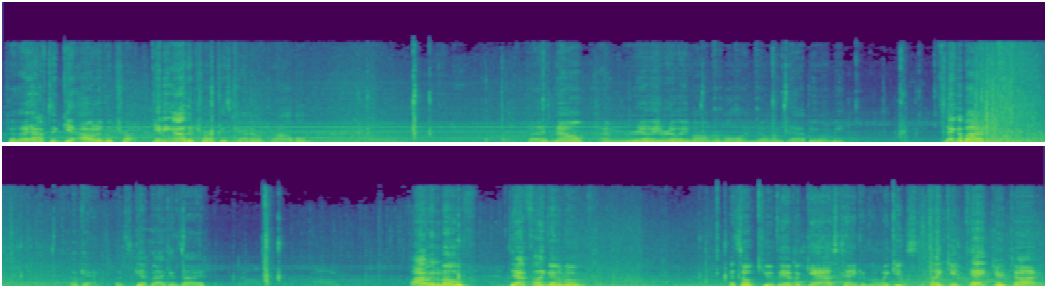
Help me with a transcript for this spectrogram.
Because I have to get out of the truck. Getting out of the truck is kind of a problem. Because now I'm really, really vulnerable and no one's happy with me. Say goodbye. Okay, let's get back inside. I'm gonna move. Definitely gonna move. That's so cute. They have a gas tank in there. Like it's like you take your time.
